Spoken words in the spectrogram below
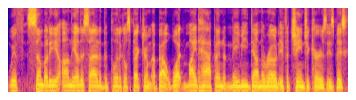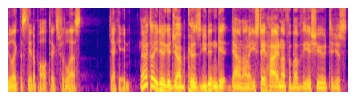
with somebody on the other side of the political spectrum about what might happen maybe down the road if a change occurs is basically like the state of politics for the last decade. And I thought you did a good job because you didn't get down on it. You stayed high enough above the issue to just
